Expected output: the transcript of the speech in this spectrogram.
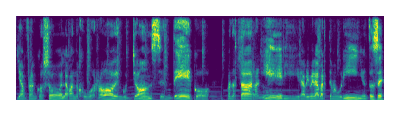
Gianfranco Sola, cuando jugó Robin, Good Johnson, Deco, cuando estaba Ranieri, la primera parte Mourinho. Entonces,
